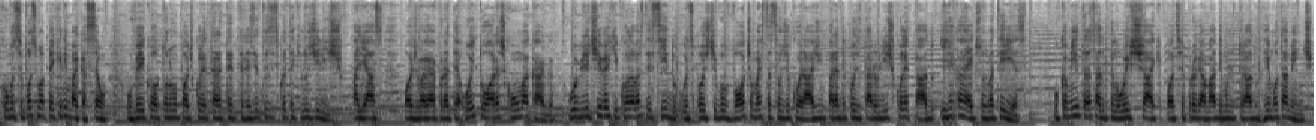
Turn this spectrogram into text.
Como se fosse uma pequena embarcação, o veículo autônomo pode coletar até 350 kg de lixo. Aliás, pode vagar por até 8 horas com uma carga. O objetivo é que, quando abastecido, o dispositivo volte a uma estação de coragem para depositar o lixo coletado e recarregue suas baterias. O caminho traçado pelo Waste Shark pode ser programado e monitorado remotamente.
